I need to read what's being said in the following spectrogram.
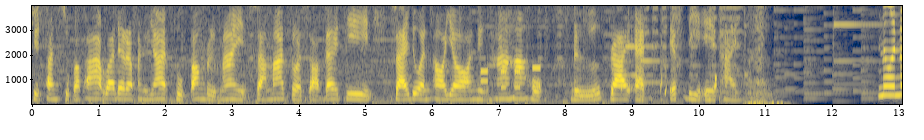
ผลิดพันธ์สุขภาพว่าได้รับอนุญาตถูกต้องหรือไม่ สามารถตรวจสอบได้ที่สายด่วนอย1556 หรือ Line at FDA ไทยโนโน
